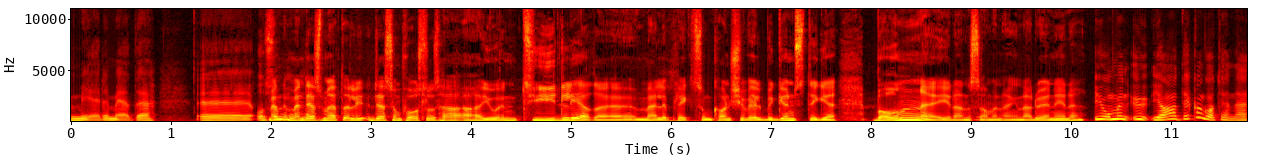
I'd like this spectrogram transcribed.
mer med det. Eh, men, men det, som det, som foreslås her, er jo en tydeligere meldeplikt som kanskje vil begunstige barna i denne sammenhengen. Er du enig i det? Jo, men, Ja, det kan godt hende.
